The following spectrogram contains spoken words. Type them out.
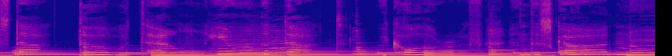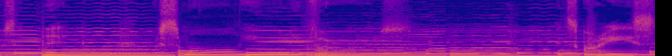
start of a town here on the dot. We call Earth, and this God knows a big or small universe. It's crazy,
